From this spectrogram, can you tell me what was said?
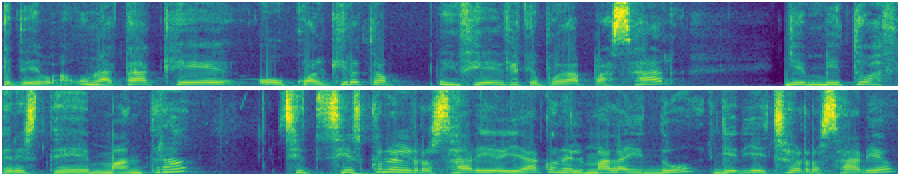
que te, un ataque o cualquier otra incidencia que pueda pasar, yo invito a hacer este mantra. Si, si es con el rosario ya, con el mala hindú, ya he hecho el rosario,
